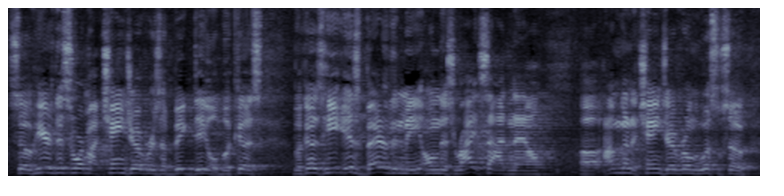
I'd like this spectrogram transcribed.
So here, this is where my changeover is a big deal because because he is better than me on this right side now. Uh, I'm going to change over on the whistle. So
